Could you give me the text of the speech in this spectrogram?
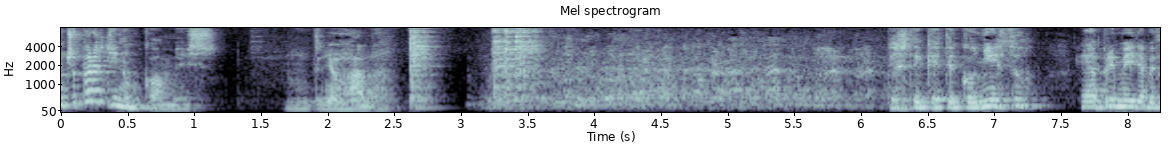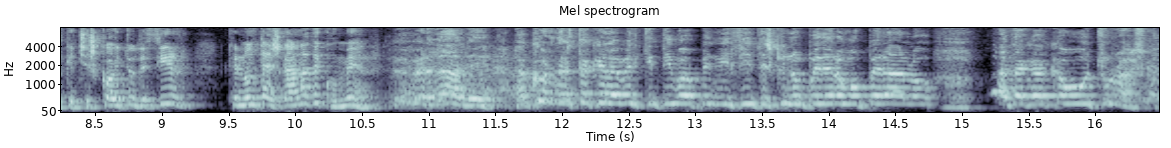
Moncho, pero ti non comes? Non teño gana. Desde que te coñezo, é a primeira vez que che escoito dicir que non tes gana de comer. É verdade. Acordas aquela vez que tivo apendicitis que non poderon operalo ata que acabou o churrasco?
